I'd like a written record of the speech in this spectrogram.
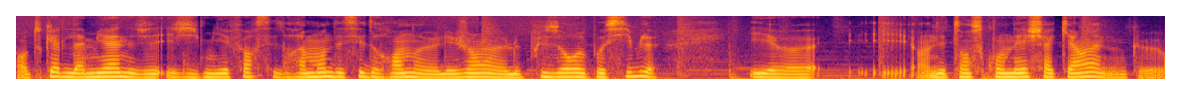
en tout cas de la mienne, j'ai mis effort, c'est vraiment d'essayer de rendre les gens euh, le plus heureux possible et, euh, en étant ce qu'on est chacun. Donc, euh,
